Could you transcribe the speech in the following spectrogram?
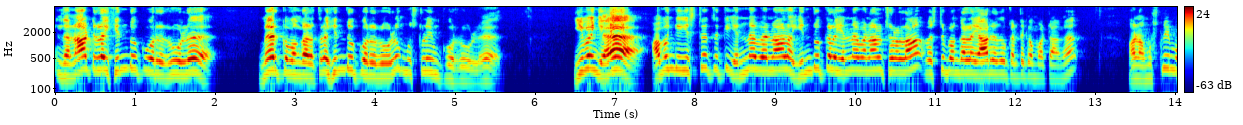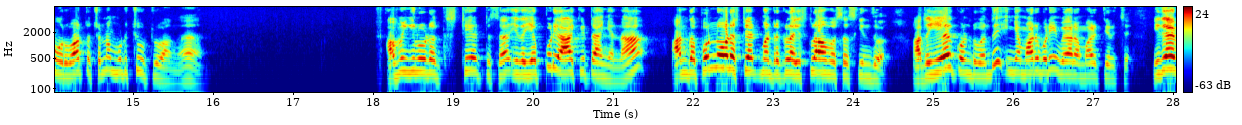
இந்த நாட்டில் ஹிந்துக்கு ஒரு ரூலு மேற்கு வங்காளத்தில் ஹிந்துக்கு ஒரு ரூலு முஸ்லீமுக்கு ஒரு ரூலு இவங்க அவங்க இஷ்டத்துக்கு என்ன வேணாலும் இந்துக்களை என்ன வேணாலும் சொல்லலாம் வெஸ்ட் பெங்காலில் யாரும் எதுவும் கண்டுக்க மாட்டாங்க. ஆனால் முஸ்லீம் ஒரு வார்த்தை சொன்னால் முடிச்சு விட்டுருவாங்க. அவங்களோட ஸ்டேட்டு சார் இதை எப்படி ஆக்கிட்டாங்கன்னா அந்த பொண்ணோட ஸ்டேட்மெண்ட் இருக்குல்ல இஸ்லாம் வர்சஸ் ஹிந்து. அதையே கொண்டு வந்து இங்கே மறுபடியும் வேற மாதிரி திருச்சு. இதே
